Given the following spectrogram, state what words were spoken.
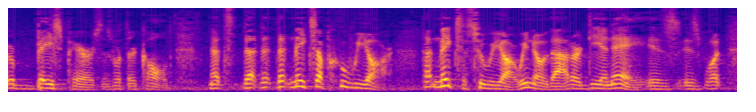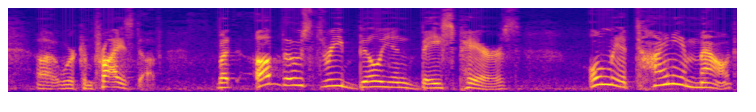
or base pairs is what they're called. That's, that, that, that, makes up who we are. That makes us who we are. We know that. Our DNA is, is what uh, we're comprised of. But of those 3 billion base pairs, only a tiny amount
